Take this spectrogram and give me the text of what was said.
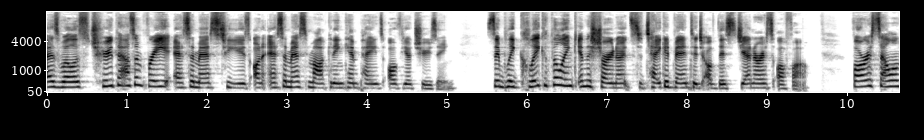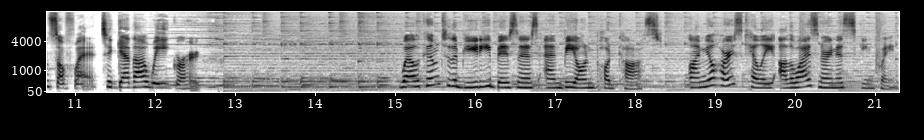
as well as 2,000 free SMS to use on SMS marketing campaigns of your choosing. Simply click the link in the show notes to take advantage of this generous offer. Phorest Salon Software. Together we grow. Welcome to the Beauty, Business, and Beyond podcast. I'm your host, Kelly, otherwise known as Skin Queen.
